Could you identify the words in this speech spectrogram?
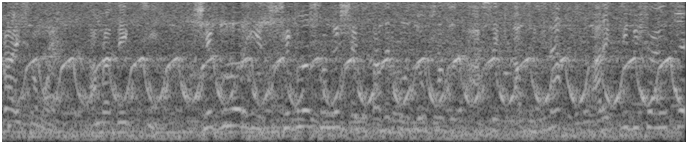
প্রায় সময় আমরা দেখছি সেগুলোর সেগুলোর সঙ্গে সে তাদের কোনো যোগসাধ আসে আছে কি না আরেকটি বিষয় হচ্ছে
